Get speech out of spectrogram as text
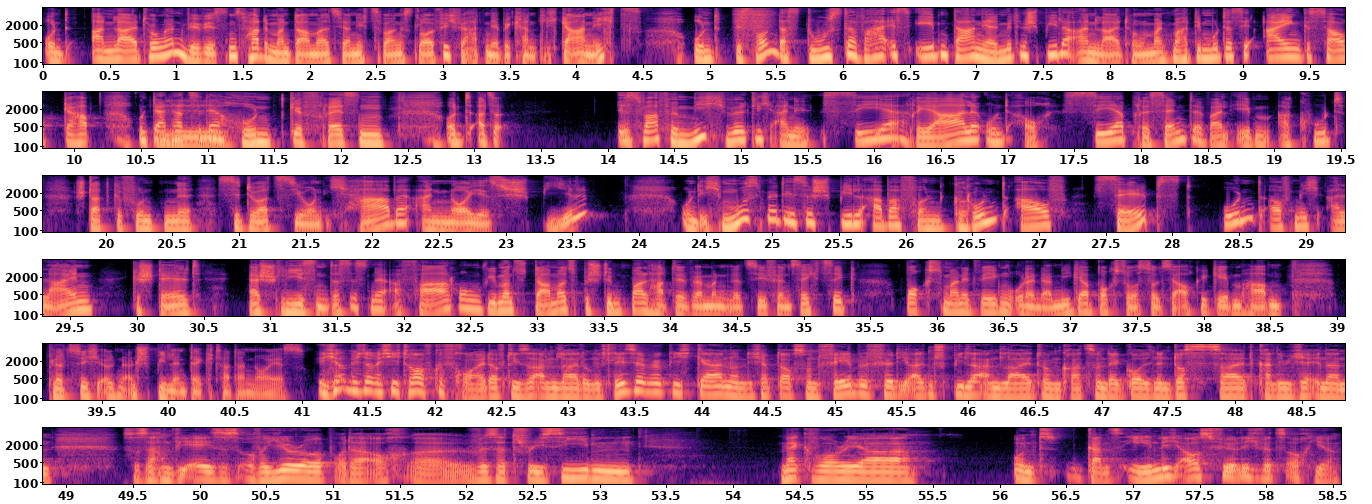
Und Anleitungen, wir wissen es, hatte man damals ja nicht zwangsläufig. Wir hatten ja bekanntlich gar nichts. Und besonders duster war es eben Daniel mit den Spieleranleitungen. Manchmal hat die Mutter sie eingesaugt gehabt und dann mhm. hat sie der mhm. Hund gefressen. Und also es war für mich wirklich eine sehr reale und auch sehr präsente, weil eben akut stattgefundene Situation. Ich habe ein neues Spiel und ich muss mir dieses Spiel aber von Grund auf selbst und auf mich allein gestellt erschließen. Das ist eine Erfahrung, wie man es damals bestimmt mal hatte, wenn man in der C64 Box meinetwegen oder in der Amiga-Box, sowas soll es ja auch gegeben haben, plötzlich irgendein Spiel entdeckt hat, ein neues. Ich habe mich da richtig drauf gefreut, auf diese Anleitung. Ich lese ja wirklich gern und ich habe da auch so ein Fable für die alten Spieleanleitungen. Gerade so in der goldenen DOS-Zeit kann ich mich erinnern, so Sachen wie Aces over Europe oder auch äh, Wizardry 7, MacWarrior und ganz ähnlich ausführlich wird es auch hier.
